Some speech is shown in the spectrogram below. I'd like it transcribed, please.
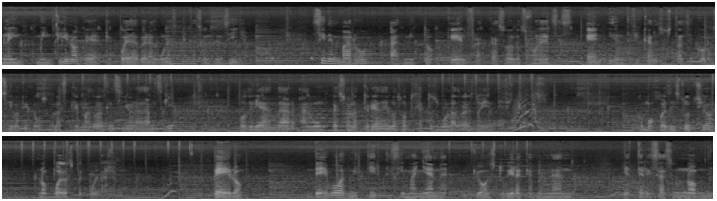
Me, inclino a creer que puede haber alguna explicación sencilla. Sin embargo, admito que el fracaso de los forenses en identificar la sustancia corrosiva que causó las quemaduras del señor Adamski podría dar algún peso a la teoría de los objetos voladores no identificados. Como juez de instrucción, no puedo especular. Pero debo admitir que si mañana yo estuviera caminando y aterrizase un ovni,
